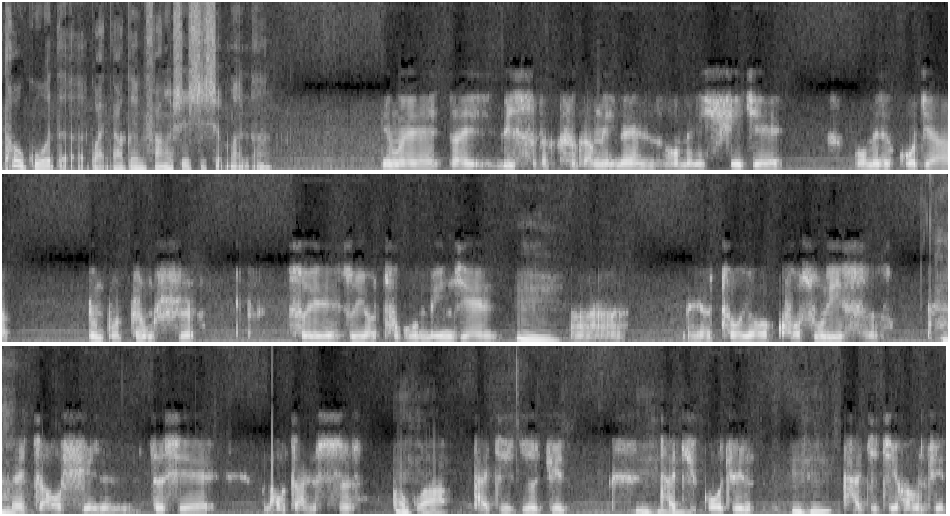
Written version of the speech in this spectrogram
透过的管道跟方式是什么呢？因为在历史的课纲里面，我们的学界、我们的国家并不重视，所以只有透过民间，嗯啊，没有透过口述历史来找寻这些老战士，包括台籍日军。太极国军，太极解放军，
